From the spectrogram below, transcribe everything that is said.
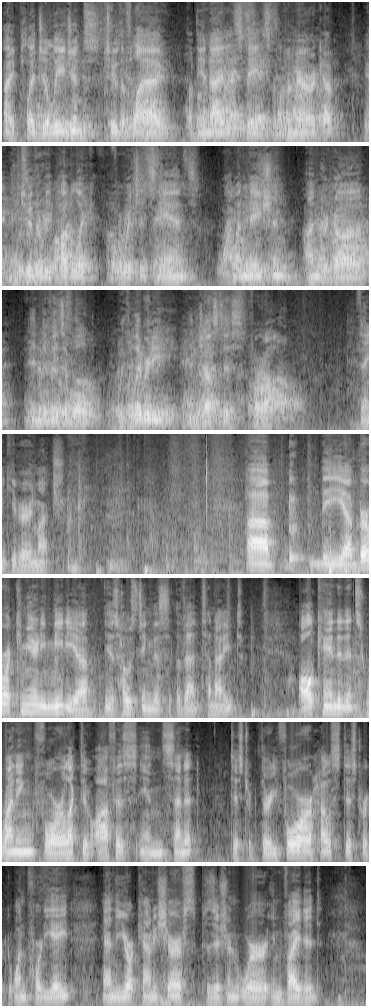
I pledge allegiance to the flag of the United States of America and to the republic for which it stands, one nation, under God, indivisible, with liberty and justice for all. Thank you very much. Uh, the uh, Berwick Community Media is hosting this event tonight. All candidates running for elective office in Senate District 34, House District 148, and the York County Sheriff's position were invited.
